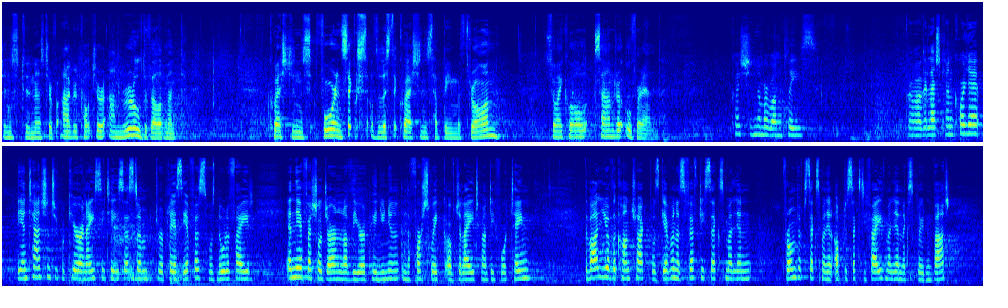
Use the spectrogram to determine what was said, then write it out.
Questions to the Minister for Agriculture and Rural Development. Questions 4 and 6 of the listed questions have been withdrawn, so I call Sandra Overend. Question number one, please. The intention to procure an ICT system to replace APHIS was notified in the Official Journal of the European Union in the first week of July 2014. The value of the contract was given as 56 million, from 56 million up to 65 million, excluding VAT,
